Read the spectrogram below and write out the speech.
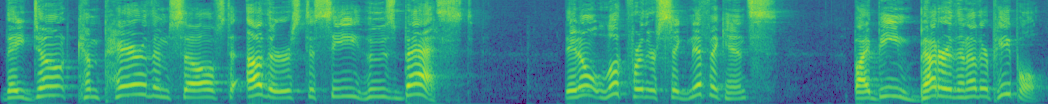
They don't compare themselves to others to see who's best. They don't look for their significance by being better than other people.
